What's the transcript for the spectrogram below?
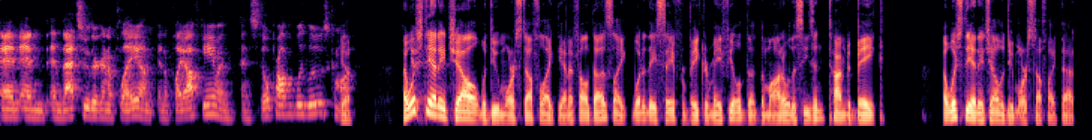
And and and that's who they're going to play on in a playoff game, and and still probably lose. Come Yeah. on. I wish the NHL would do more stuff like the NFL does. Like, what did they say for Baker Mayfield? The the motto of the season: "Time to bake." I wish the NHL would do more stuff like that.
